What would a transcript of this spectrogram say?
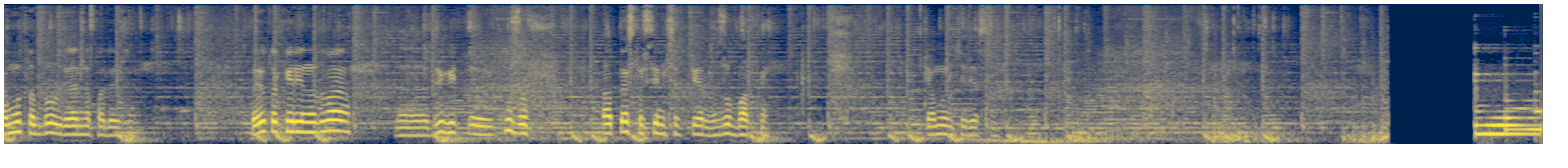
кому-то был реально полезен. Toyota Carina 2, э, двигатель, э, кузов АТ-171, зубатка. Кому интересно. Thank you.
